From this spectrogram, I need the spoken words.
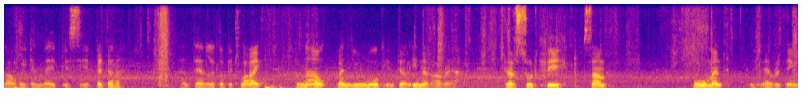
now we can maybe see better and then a little bit light. And now when you look in their inner area there should be some movement if everything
